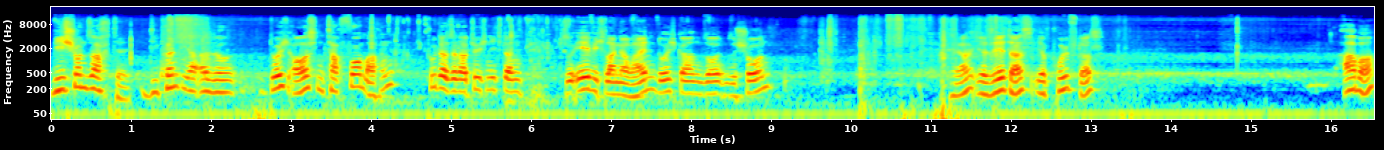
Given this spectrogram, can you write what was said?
wie ich schon sagte, die könnt ihr also durchaus einen Tag vormachen. Tut also natürlich nicht dann so ewig lange rein. Durchgaren sollten sie schon. Ja, ihr seht das, ihr prüft das. Aber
